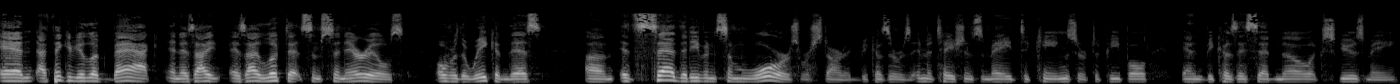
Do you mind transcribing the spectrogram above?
And I think if you look back, and as I as I looked at some scenarios over the week in this, um, it's said that even some wars were started because there was invitations made to kings or to people, and because they said no, excuse me,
